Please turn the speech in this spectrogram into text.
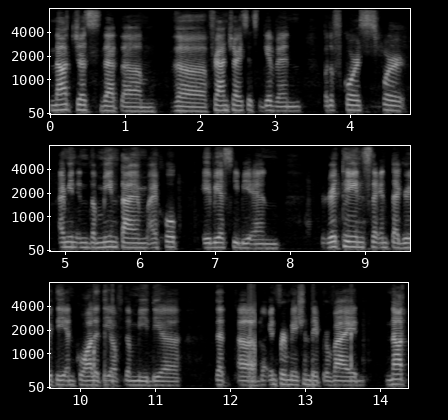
not just that um, the franchise is given, but of course, for I mean, in the meantime, I hope ABS-CBN retains the integrity and quality of the media that uh, the information they provide. Not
